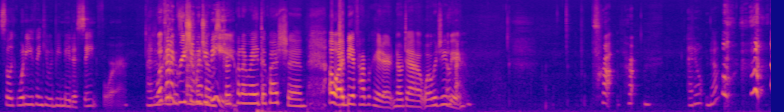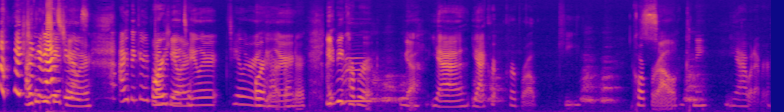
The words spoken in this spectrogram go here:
So like, what do you think you would be made a saint for? What kind of Grisha would you be? I was be? struck when I read the question. Oh, I'd be a Fabrikator, no doubt. What would you Okay. be? Pro, pro, I don't know. I think you'd be a asked you this. tailor I think I'd probably be a tailor, tailor or, or a healer. Heartrender. You'd I- be a corporal. Yeah, Yeah, yeah, cor- corporal key. corporal. knee. Yeah, whatever.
